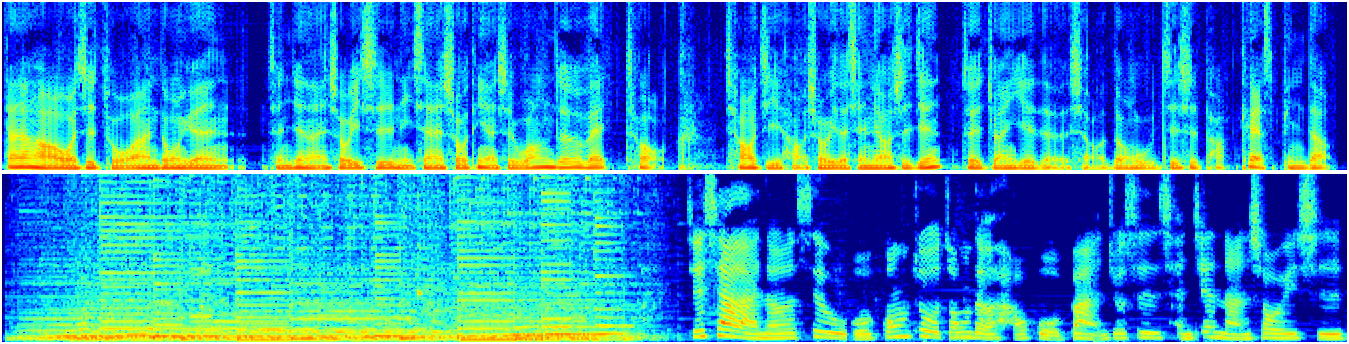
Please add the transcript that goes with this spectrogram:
大家好，我是左岸动物院陈建南兽医师。你现在收听的是 Wonder Vet Talk，超级好兽医的闲聊时间，最专业的小动物知识 Podcast 频道。接下来呢，是我工作中的好伙伴，就是陈建南兽医师。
